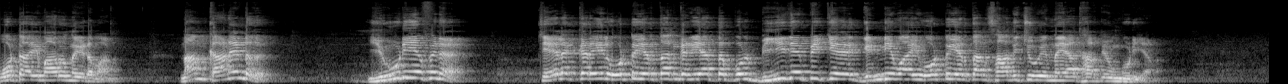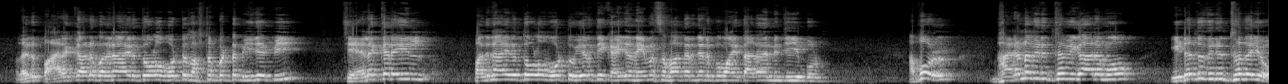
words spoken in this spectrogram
വോട്ടായി മാറുന്ന ഇടമാണ്. നാം കാണേണ്ടത് യു ഡി എഫിന് ചേലക്കരയിൽ വോട്ടുയർത്താൻ കഴിയാത്തപ്പോൾ ബി ജെ പിക്ക് ഗണ്യമായി വോട്ടുയർത്താൻ സാധിച്ചു എന്ന യാഥാർത്ഥ്യവും കൂടിയാണ്. അതായത് പാലക്കാട് പതിനായിരത്തോളം വോട്ട് നഷ്ടപ്പെട്ട ബി ജെ പി ചേലക്കരയിൽ പതിനായിരത്തോളം വോട്ട് ഉയർത്തി കഴിഞ്ഞ നിയമസഭാ തെരഞ്ഞെടുപ്പുമായി താരതമ്യം ചെയ്യുമ്പോൾ അപ്പോൾ ഭരണവിരുദ്ധ വികാരമോ ഇടതുവിരുദ്ധതയോ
